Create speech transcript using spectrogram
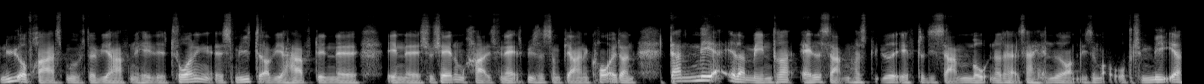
Nyrup Rasmussen, vi har haft en Helle thorning Schmidt, og vi har haft en, øh, en øh, socialdemokratisk finansminister som Bjarne Korydon, der mere eller mindre alle sammen har styret efter de samme mål, når det altså har handlet om ligesom at optimere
